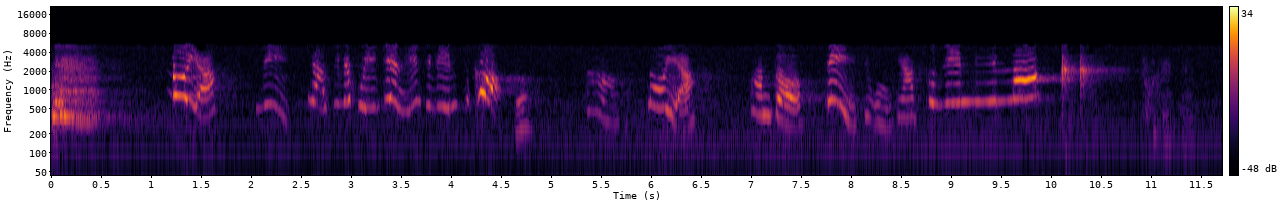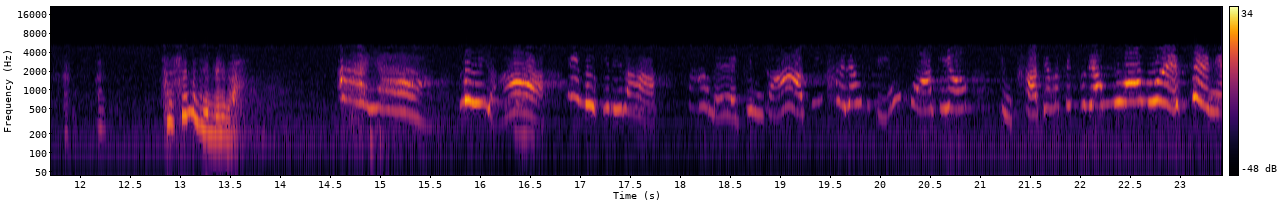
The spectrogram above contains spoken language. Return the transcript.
老爷，你若是要会见伊这边不可。啊，老爷，难道你就唔惊出人命吗？出人命？出什么人命啊？哎呀，老爷，你无记得啦？三妹金家只差两是顶花轿。就差点啊，得出了满尾的性命。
